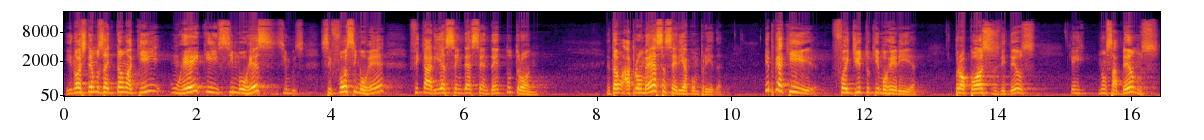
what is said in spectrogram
E nós temos então aqui um rei que, se morresse, se, se fosse morrer, ficaria sem descendente no trono. Então a promessa seria cumprida. E por que aqui foi dito que morreria? Propósitos de Deus, quem não sabemos.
